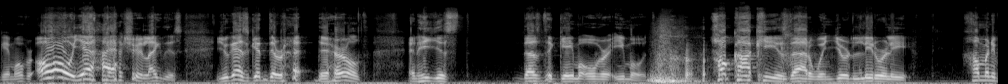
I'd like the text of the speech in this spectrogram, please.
Game over. Oh yeah, I actually like this. You guys get the re- the herald, and he just does the game over emote. how cocky is that when you're literally how many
